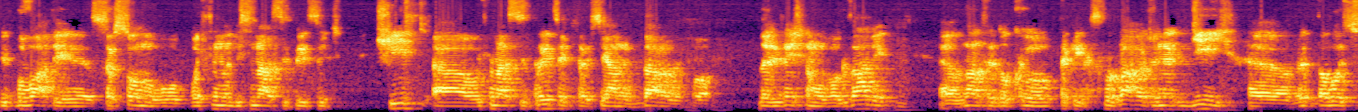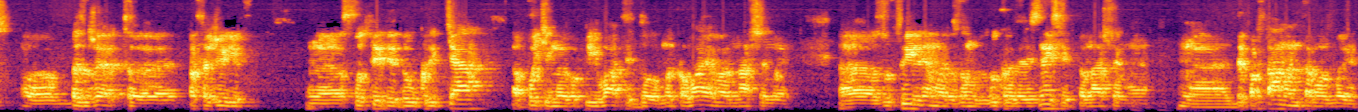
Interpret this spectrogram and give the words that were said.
відбувати з Херсону о 18.36, а о 18.30 росіяни вдарили по залізничному вокзалі. Внаслідок таких злагоджених дій вдалося без жертв пасажирів спустити до укриття, а потім евакуювати до Миколаєва нашими зусиллями разом з Укрзалізниці та нашими е, департаментами. Ми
